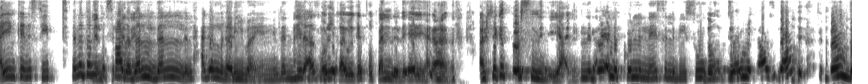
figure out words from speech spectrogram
ايا كان ال seat هنا ده نلبس متقاعدة ده ده ال- الحاجة الغريبة يعني ده دي الأزمة. بقول لك we'll get offended يعني أنا it personally يعني. نداء لكل الناس اللي بيسوقوا زي الناس ده. Don't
